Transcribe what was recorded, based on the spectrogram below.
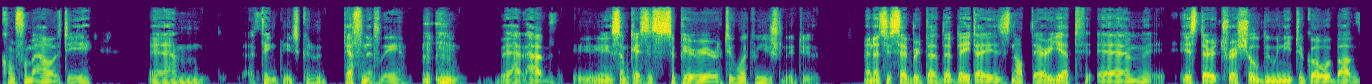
conformality, um, I think it could definitely have, in some cases, superior to what we usually do. And as you said, Brita, the data is not there yet. Um, is there a threshold? Do we need to go above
